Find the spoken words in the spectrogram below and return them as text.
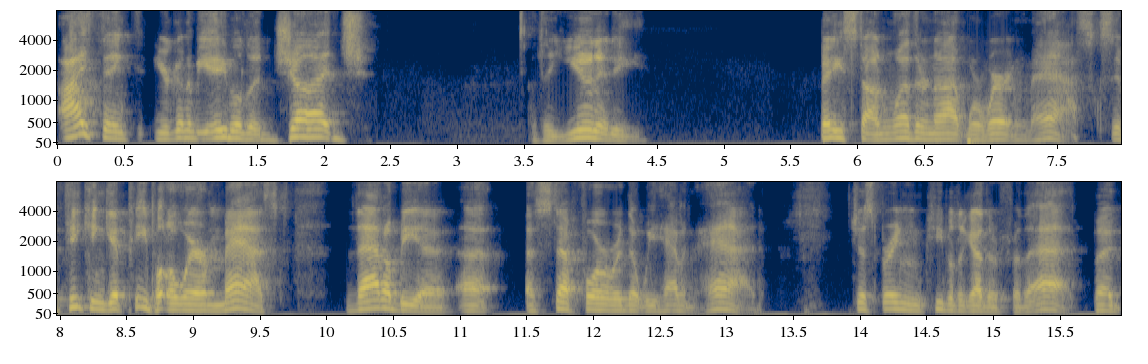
I think you're going to be able to judge the unity based on whether or not we're wearing masks. If he can get people to wear masks, that'll be a, a, a step forward that we haven't had. Just bringing people together for that. But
